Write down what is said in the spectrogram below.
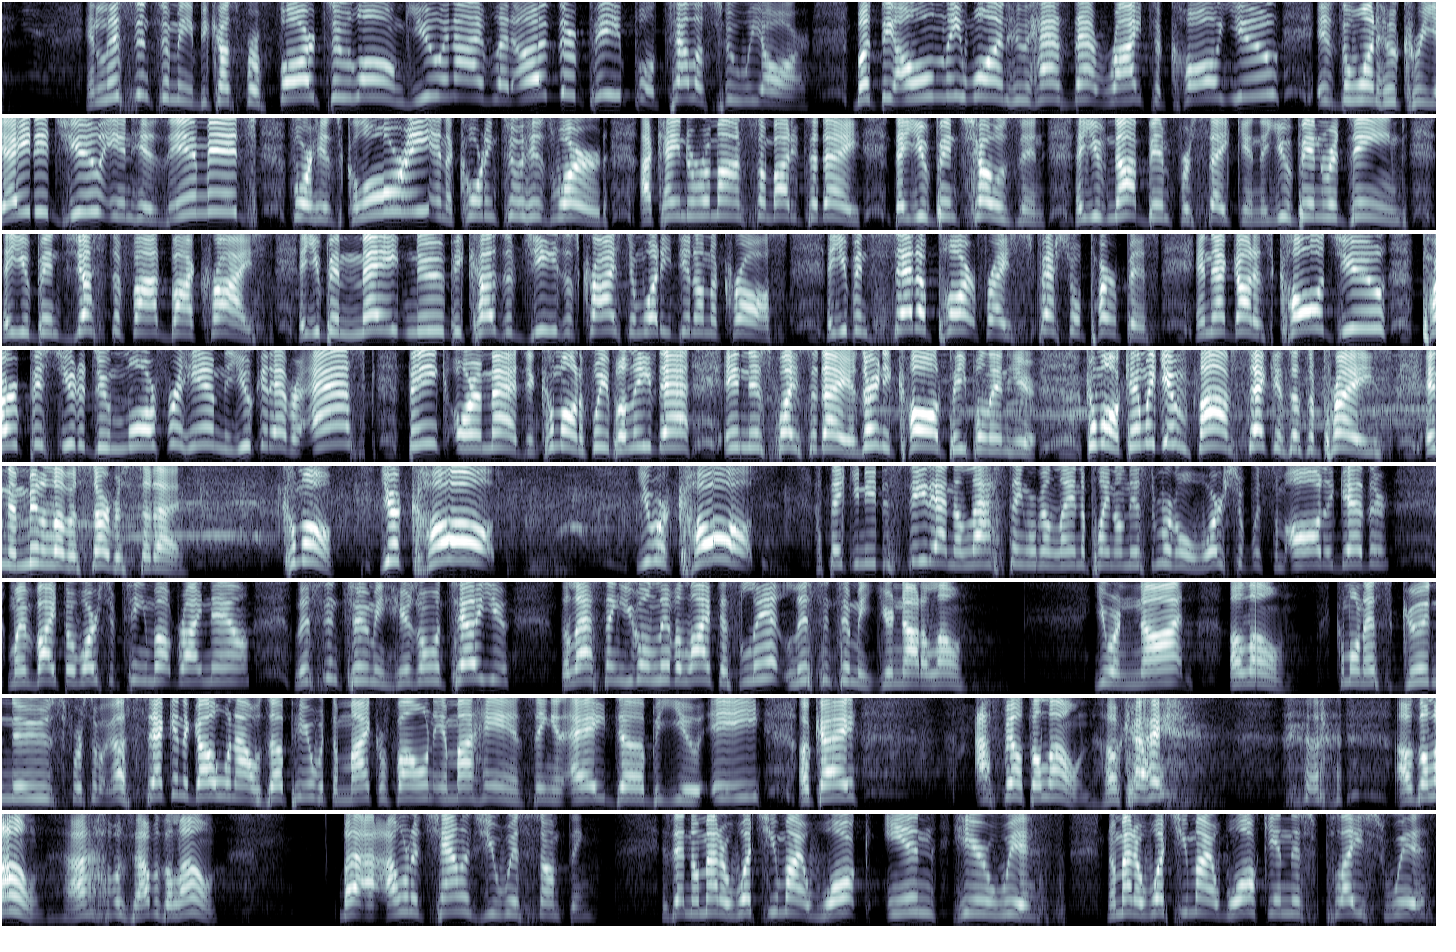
And listen to me because for far too long, you and I have let other people tell us who we are. But the only one who has that right to call you is the one who created you in his image for his glory and according to his word. I came to remind somebody today that you've been chosen, that you've not been forsaken, that you've been redeemed, that you've been justified by Christ, that you've been made new because of Jesus Christ and what he did on the cross, that you've been set apart for a special purpose. and that God has called you, purposed you to do more for Him than you could ever ask, think, or imagine. Come on, if we believe that in this place today, is there any called people in here? Come on, can we give them five seconds of some praise in the middle of a service today? Come on, you're called. You were called. I think you need to see that. And the last thing, we're going to land the plane on this, and we're going to worship with some awe together. I'm going to invite the worship team up right now. Listen to me. Here's what I'm going to tell you. The last thing, you're going to live a life that's lit. Listen to me. You're not alone. You are not alone. Come on, that's good news for some. A second ago, when I was up here with the microphone in my hand singing A W E, okay, I felt alone, okay? I was alone. I was, I was alone. But I, I want to challenge you with something is that no matter what you might walk in here with, no matter what you might walk in this place with,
